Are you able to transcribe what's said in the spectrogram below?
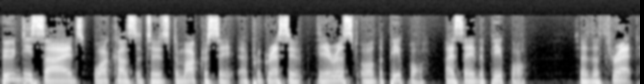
Who decides what constitutes democracy, a progressive theorist or the people? I say the people. So the threat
